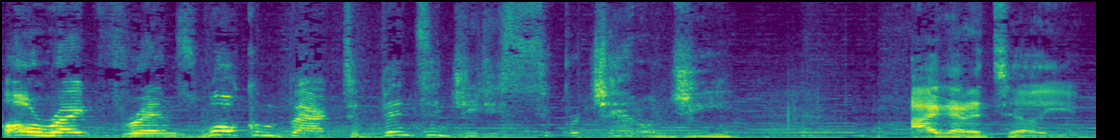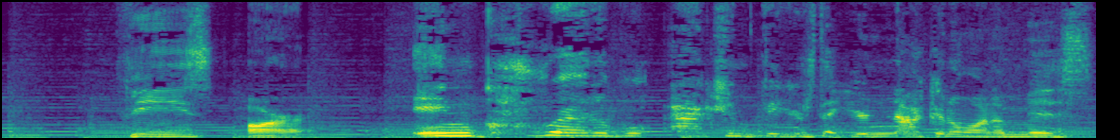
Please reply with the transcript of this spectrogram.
Alright friends, welcome back to Vince and Gigi's Super Channel G. I gotta tell you, these are incredible action figures that you're not gonna wanna miss.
